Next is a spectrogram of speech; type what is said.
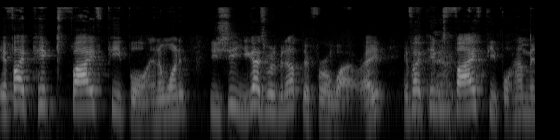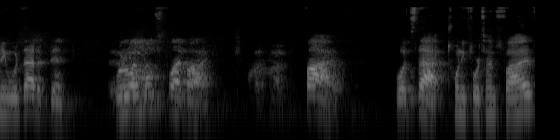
If I picked 5 people and I wanted, you see, you guys would have been up there for a while, right? If I picked 5 people, how many would that have been? What do I multiply by? Five. What's that? 24 times 5?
